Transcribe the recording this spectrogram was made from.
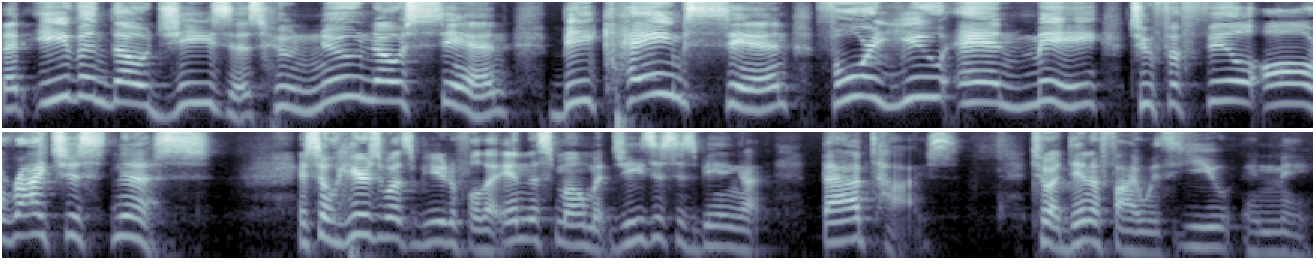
that even though Jesus, who knew no sin, became sin for you and me to fulfill all righteousness. And so here's what's beautiful that in this moment, Jesus is being uh, baptized to identify with you and me,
